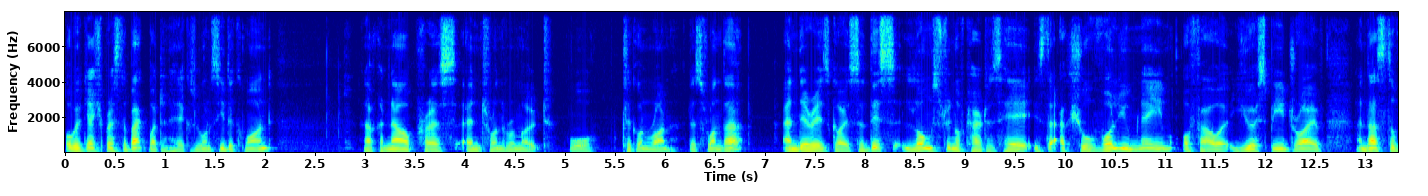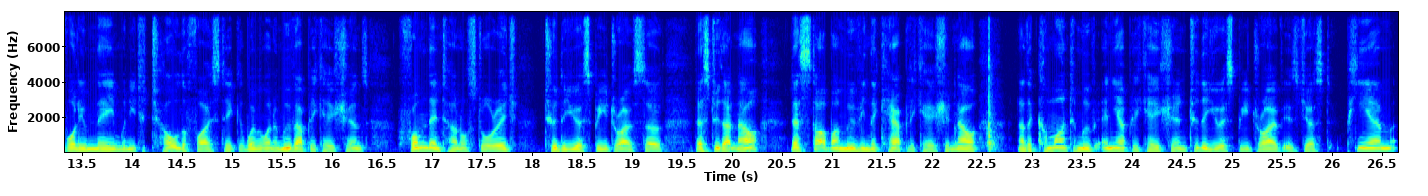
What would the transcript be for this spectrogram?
Or we can actually press the back button here because we want to see the command. And I can now press enter on the remote or click on run. Let's run that. And there is guys, so this long string of characters here is the actual volume name of our USB drive and that's the volume name we need to tell the Fire Stick when we want to move applications from the internal storage to the USB drive. So let's do that now. Let's start by moving the K application. Now, now the command to move any application to the USB drive is just pm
